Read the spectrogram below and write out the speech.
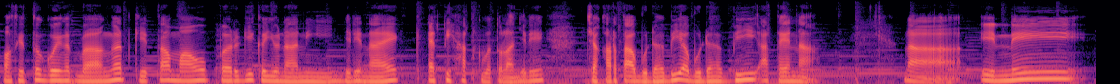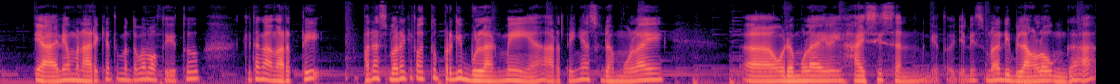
waktu itu gue inget banget kita mau pergi ke Yunani. Jadi naik Etihad kebetulan. Jadi Jakarta Abu Dhabi Abu Dhabi Athena. Nah ini ya ini yang menariknya teman-teman waktu itu kita nggak ngerti. Pada sebenarnya kita waktu itu pergi bulan Mei ya. Artinya sudah mulai uh, udah mulai high season gitu. Jadi sebenarnya dibilang lo enggak.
